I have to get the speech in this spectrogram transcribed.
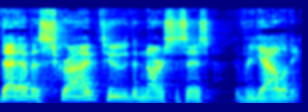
that have ascribed to the narcissist reality.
